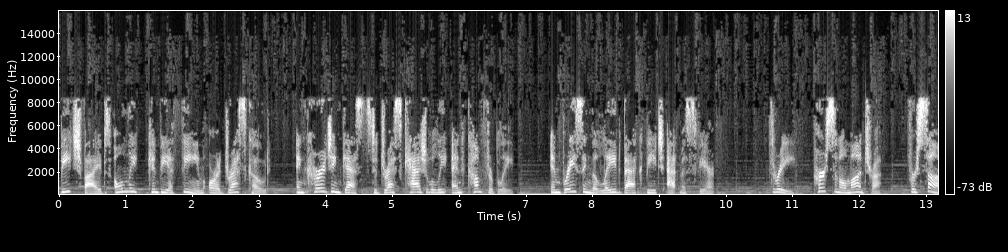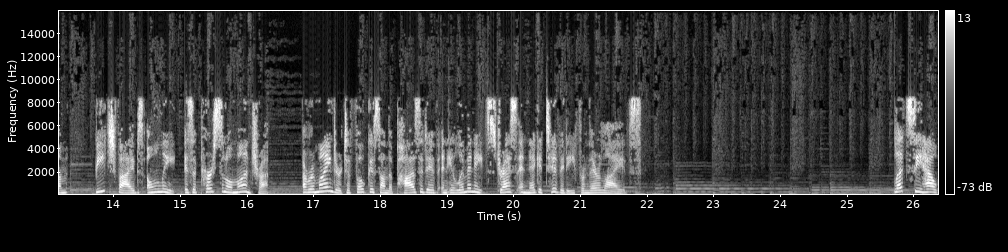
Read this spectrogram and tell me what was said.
beach vibes only can be a theme or a dress code, encouraging guests to dress casually and comfortably, embracing the laid-back beach atmosphere. 3. Personal mantra. For some, beach vibes only is a personal mantra, a reminder to focus on the positive and eliminate stress and negativity from their lives. Let's see how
